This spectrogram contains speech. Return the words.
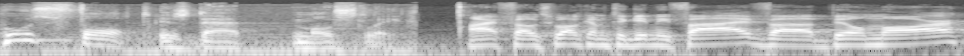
whose fault is that mostly? All right, folks, welcome to Give Me Five. Uh, Bill Maher,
